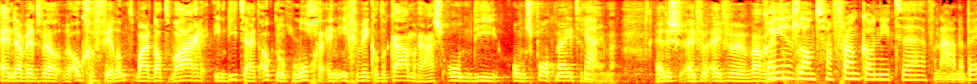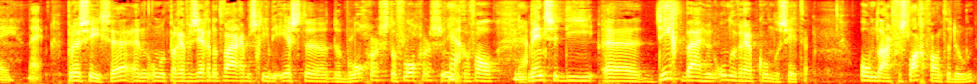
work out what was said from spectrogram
En daar werd wel ook gefilmd. Maar dat waren in die tijd ook nog logge en ingewikkelde camera's... om die on spot mee te Ja. nemen. Dus even, even waar we Kan je het land van Franco niet eh, van A naar B? Nee. Precies, hè? en om het maar even te zeggen, dat waren misschien de eerste de bloggers, de vloggers. In Ja. ieder geval Ja. mensen die eh, dicht bij hun onderwerp konden zitten. Om daar verslag van te doen.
